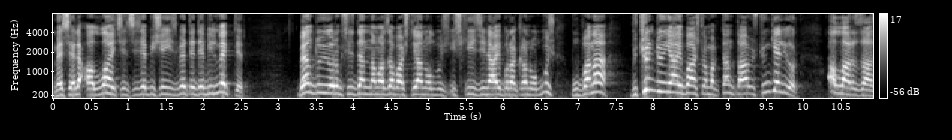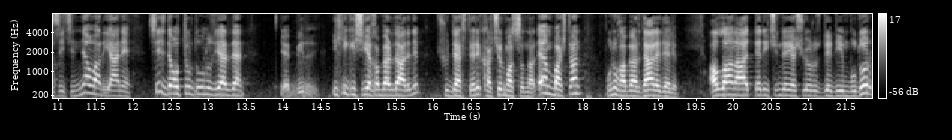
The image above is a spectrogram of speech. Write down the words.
Mesele Allah için size bir şey hizmet edebilmektir. Ben duyuyorum sizden namaza başlayan olmuş, içkiyi zinayı bırakan olmuş. Bu bana bütün dünyayı bağışlamaktan daha üstün geliyor. Allah rızası için ne var yani? Siz de oturduğunuz yerden e, bir iki kişiye haberdar edip şu dersleri kaçırmasınlar. En baştan bunu haberdar edelim. Allah'ın ayetleri içinde yaşıyoruz dediğim budur.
